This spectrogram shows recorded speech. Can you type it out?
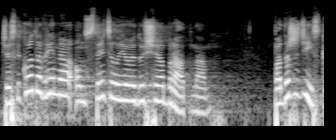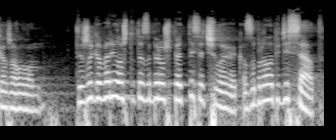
Через какое-то время он встретил ее, идущей обратно. «Подожди», — сказал он, — «ты же говорила, что ты заберешь пять тысяч человек, а забрала пятьдесят».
